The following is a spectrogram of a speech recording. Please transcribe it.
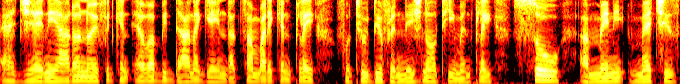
uh, journey. I don't know if it can ever be done again that somebody can play for two different national teams and play so uh, many matches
